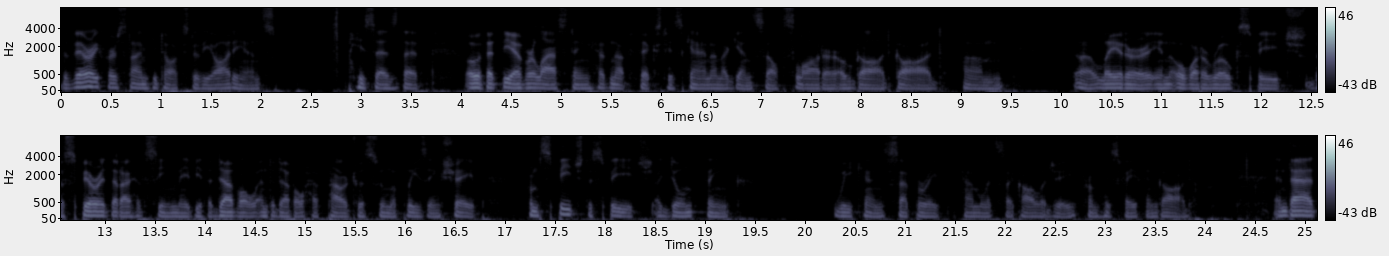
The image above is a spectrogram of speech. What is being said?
The very first time he talks to the audience, he says that, oh, that the everlasting had not fixed his canon against self slaughter, oh God, God. Um, uh, later in Oh What a Rogue speech, the spirit that I have seen may be the devil, and the devil have power to assume a pleasing shape. From speech to speech, I don't think we can separate Hamlet's psychology from his faith in God. and that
